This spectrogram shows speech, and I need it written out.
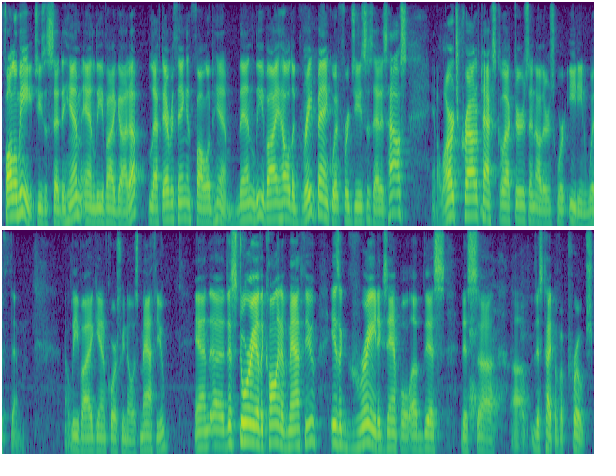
Follow me, Jesus said to him, and Levi got up, left everything, and followed him. Then Levi held a great banquet for Jesus at his house, and a large crowd of tax collectors and others were eating with them. Uh, Levi, again, of course, we know as Matthew. And uh, this story of the calling of Matthew is a great example of this, this, uh, uh, this type of approach.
